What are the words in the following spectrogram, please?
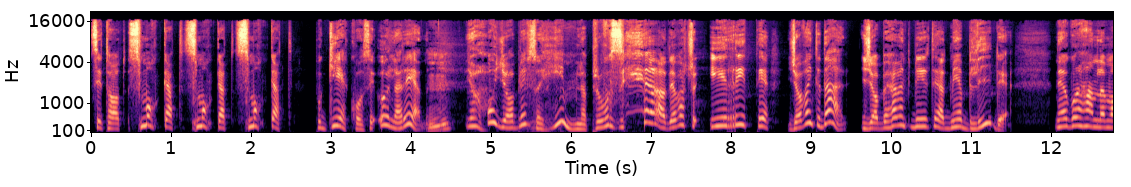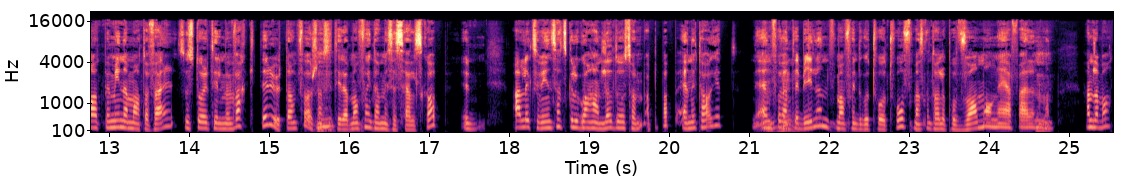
citat smockat, smockat, smockat på GKs i Ullared. Ja. Och jag blev så himla provocerad. Jag var så irriterad. Jag var inte där. Jag behöver inte bli irriterad, men jag blir det. När jag går och handlar mat på mina mataffär så står det till och med vakter utanför som ser till att man får inte ha med sig sällskap. Alex och Vincent skulle gå och handla, då sa de app, app, app, en i taget. En får vänta i bilen, för man får inte gå två och två, för man ska inte hålla på att vara många i affären man handlar mat.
